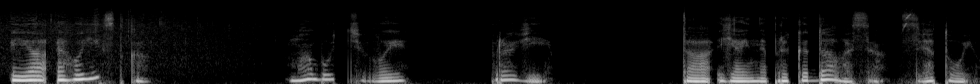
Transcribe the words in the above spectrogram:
Я егоїстка. Мабуть, ви праві. Та я й не прикидалася святою.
